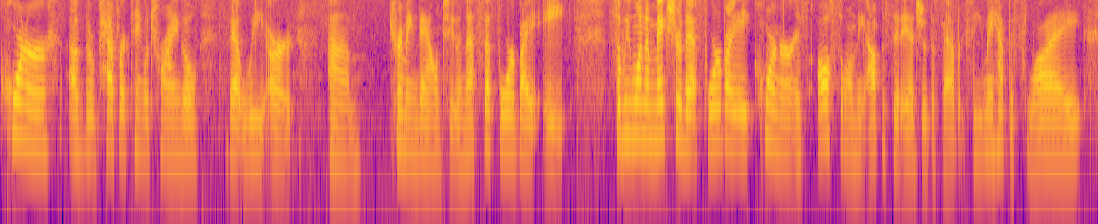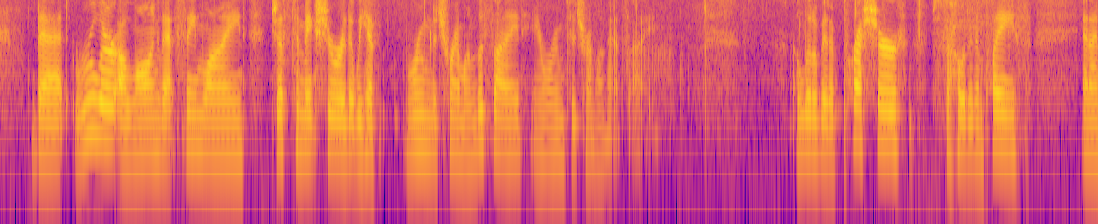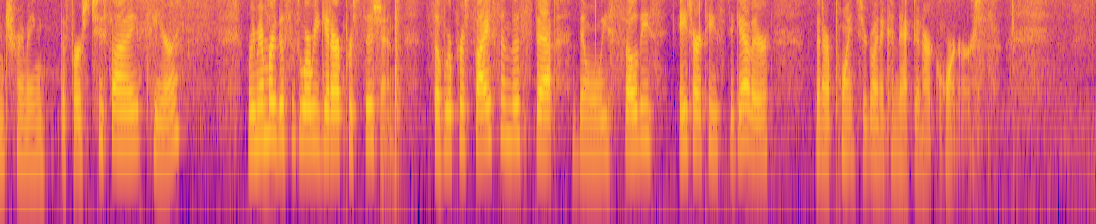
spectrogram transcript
corner of the half rectangle triangle that we are um, trimming down to, and that's the 4 by 8 So we want to make sure that 4 by 8 corner is also on the opposite edge of the fabric. So you may have to slide that ruler along that seam line just to make sure that we have room to trim on this side and room to trim on that side a little bit of pressure just to hold it in place. And I'm trimming the first two sides here. Remember, this is where we get our precision. So if we're precise in this step, then when we sew these HRTs together, then our points are going to connect in our corners.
